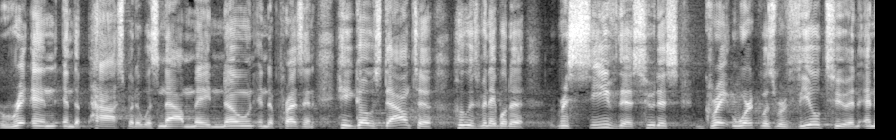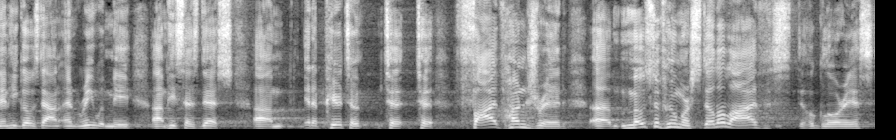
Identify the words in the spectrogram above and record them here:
written in the past, but it was now made known in the present, he goes down to who has been able to receive this, who this great work was revealed to. And, and then he goes down and read with me. Um, he says this, um, it appeared to, to, to 500, uh, most of whom are still alive, still glorious.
